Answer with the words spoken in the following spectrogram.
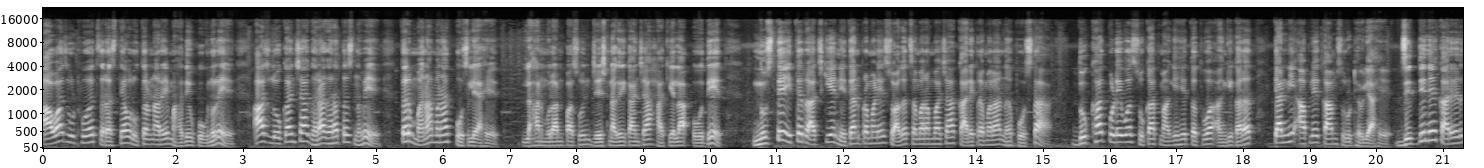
आवाज उठवत रस्त्यावर उतरणारे महादेव कुगनुरे आज लोकांच्या घराघरातच नव्हे तर मनामनात पोचले आहेत. लहान मुलांपासून ज्येष्ठ नागरिकांच्या हाकेला ओ देत नुसते इतर राजकीय नेत्यांप्रमाणे स्वागत समारंभाच्या कार्यक्रमाला न पोचता दुःखात पुढे व सुखात मागे हे तत्व अंगीकारत त्यांनी आपले काम सुरू ठेवले आहे. जिद्दीने कार्यरत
